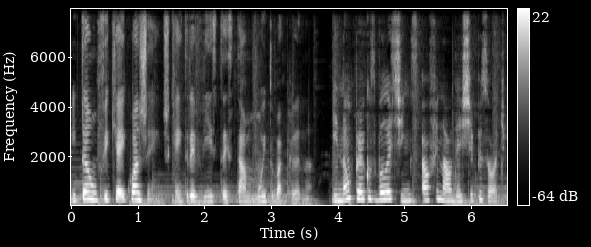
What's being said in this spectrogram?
Então, fique aí com a gente, que a entrevista está muito bacana. E não perca os boletins ao final deste episódio.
